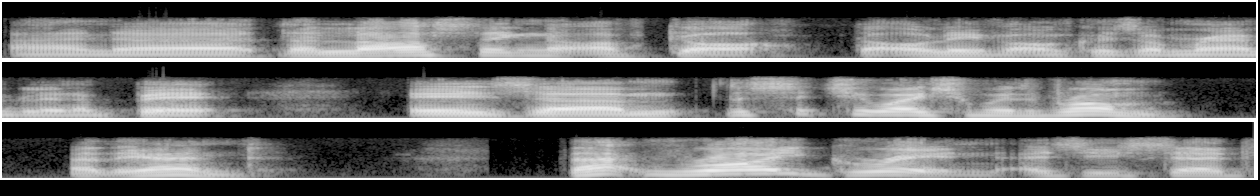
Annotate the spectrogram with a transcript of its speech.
And uh, the last thing that I've got that I'll leave it on because I'm rambling a bit is um, the situation with Rom at the end. That wry grin as he said,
